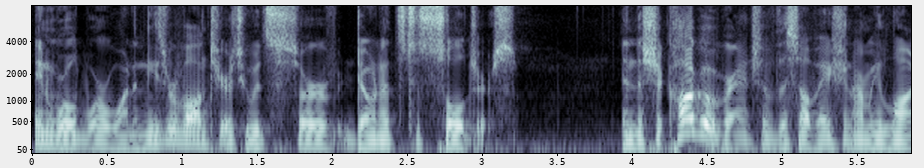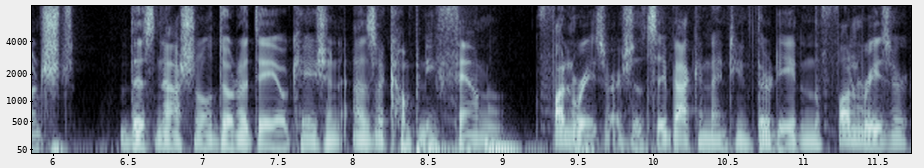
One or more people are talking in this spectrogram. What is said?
in World War One, and these were volunteers who would serve donuts to soldiers. And the Chicago branch of the Salvation Army launched this National Donut Day occasion as a company found fundraiser, I should say, back in 1938. And the fundraiser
